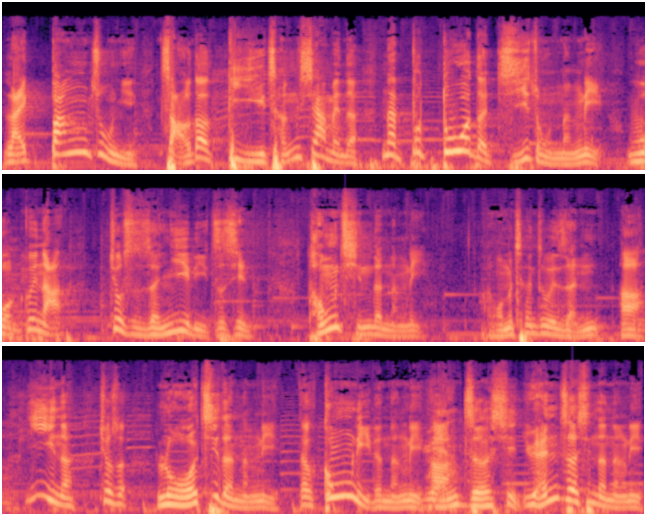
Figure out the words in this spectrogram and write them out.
来帮助你找到底层下面的那不多的几种能力。我归纳就是仁义礼智信，同情的能力。我们称之为仁啊，义呢就是逻辑的能力，这个公理的能力，原则性、原则性的能力；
